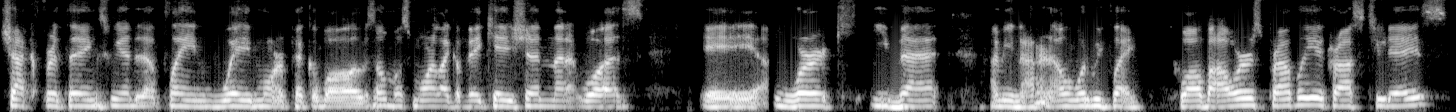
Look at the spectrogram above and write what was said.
check for things. We ended up playing way more pickleball. It was almost more like a vacation than it was a work event. I mean, I don't know. What did we play? 12 hours probably across two days?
